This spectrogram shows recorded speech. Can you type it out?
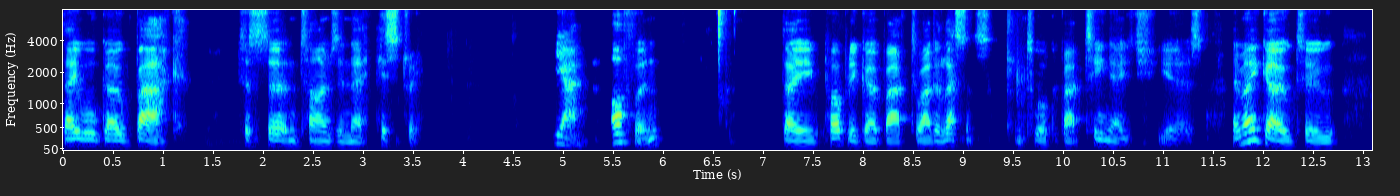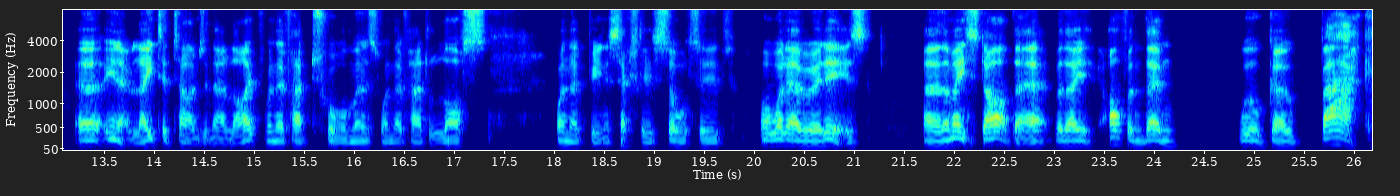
they will go back to certain times in their history. Yeah. Often, they probably go back to adolescence and talk about teenage years. They may go to, uh, you know, later times in their life when they've had traumas, when they've had loss, when they've been sexually assaulted, or whatever it is. Uh, they may start there, but they often then will go back.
